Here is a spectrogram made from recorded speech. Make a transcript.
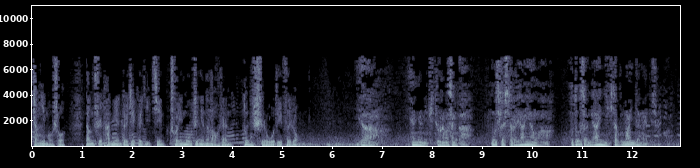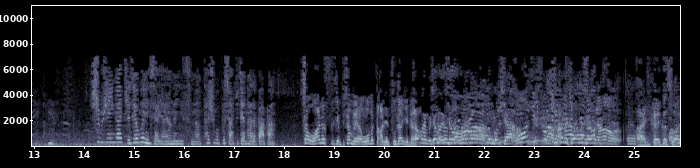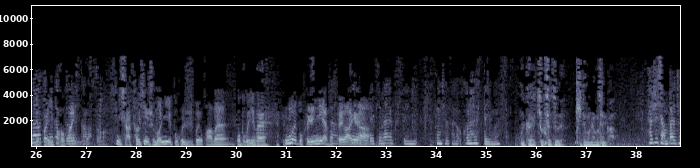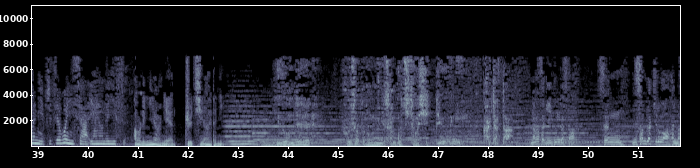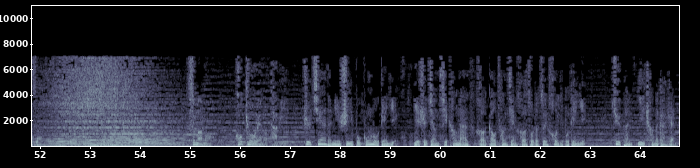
张艺谋说：“当时他面对这个已近垂暮之年的老人，顿时无地自容。”いやヤンヤンに聞いてくれませんかもしかしたらヤンヤンはお父さんに会いに行きたくないんじゃないでしょうか嗯 是不是应该直接问一下洋洋的意思呢他是不是不想去见他的爸爸小娃的事情不想为了我们大人主张你的了。不想问，小娃弄个屁啊！你说那你说你说。嗯哎，一个一个说，你翻译不好翻译。你瞎操心什么？你也不会日本话吗？我不会日本。我也不会，你也不会啊，这个。できないくせに村長さんが怒られていますもう一回直接聞いてもらえませんか他是想拜托你直接问一下洋洋的意思二零一二年，致亲愛的你。 遺言でふるさとの海に散骨してほしいっていうふうに書いてあった長崎行くんですか1200キロはありますよ妻の故郷への旅。 《致亲愛的你》是一部公路电影，也是将其康南和高仓健合作的最后一部电影。剧本异常的感人，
